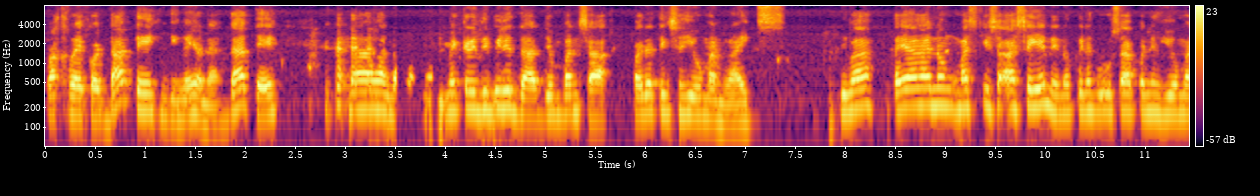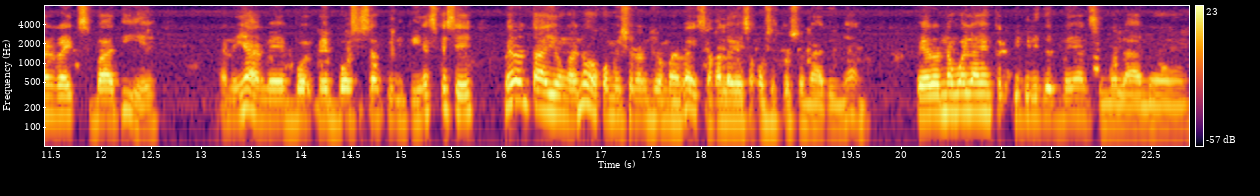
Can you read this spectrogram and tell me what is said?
track record dati, hindi ngayon ha. Dati na ano, may kredibilidad yung bansa pagdating sa human rights. 'Di ba? Kaya nga nung maski sa ASEAN eh nung pinag-uusapan yung human rights body eh ano yan, may bo- may boses ang Pilipinas kasi meron tayong ano, Commission on Human Rights nakalagay sa konstitusyon natin 'yan. Pero nawala yung kredibilidad na yan simula nung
